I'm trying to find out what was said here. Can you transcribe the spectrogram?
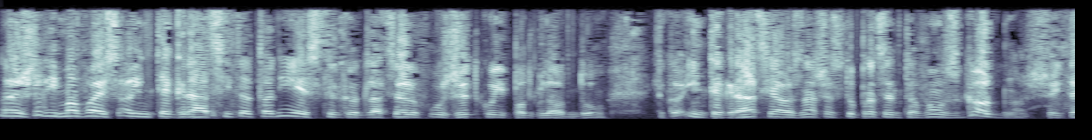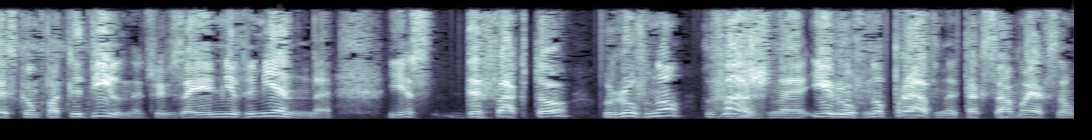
No jeżeli mowa jest o integracji, to to nie jest tylko dla celów użytku i podglądu, tylko integracja oznacza stuprocentową zgodność, czyli to jest kompatybilne, czyli wzajemnie wymienne. Jest de facto równoważne i równoprawne, tak samo jak są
